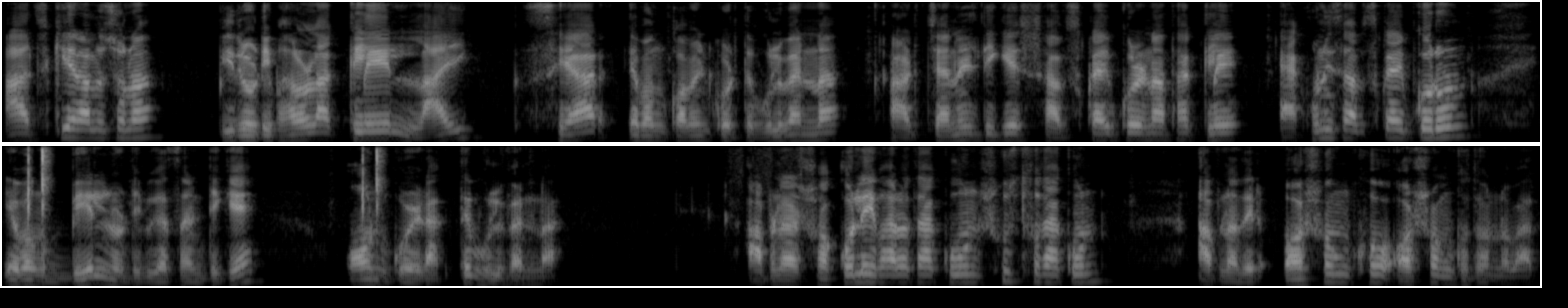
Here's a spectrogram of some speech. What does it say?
আজকের আলোচনা। ভিডিওটি ভালো লাগলে লাইক শেয়ার এবং কমেন্ট করতে ভুলবেন না। আর চ্যানেলটিকে সাবস্ক্রাইব করে না থাকলে এখনই সাবস্ক্রাইব করুন এবং বেল নোটিফিকেশানটিকে অন করে রাখতে ভুলবেন না। আপনারা সকলেই ভালো থাকুন, সুস্থ থাকুন। আপনাদের অসংখ্য অসংখ্য ধন্যবাদ।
